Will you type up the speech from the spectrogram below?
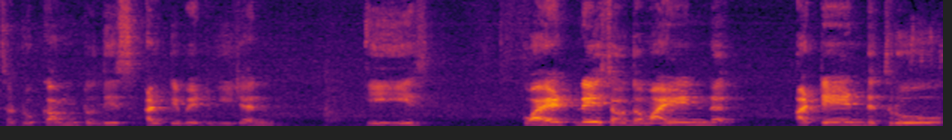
So to come to this ultimate vision is quietness of the mind attained through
